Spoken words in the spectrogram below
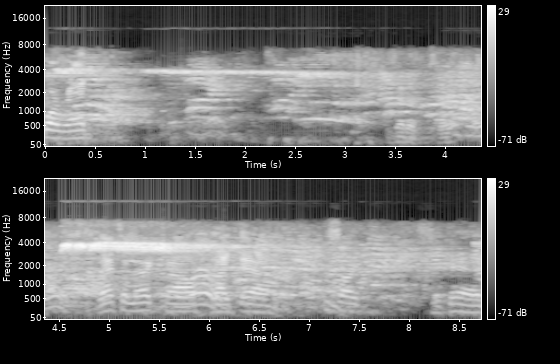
Four red. Is that a That's a leg foul right there. Sorry. Okay.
